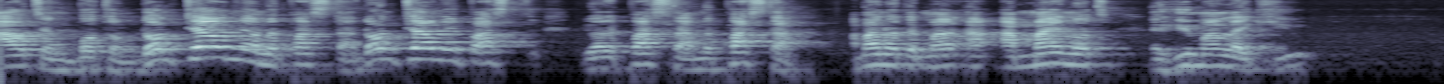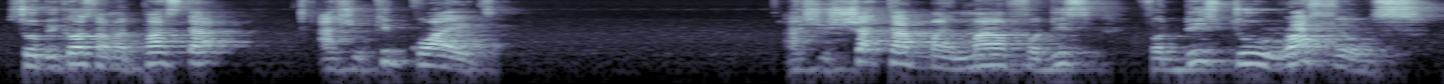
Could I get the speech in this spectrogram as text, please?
out, and bottom. Don't tell me I'm a pastor. Don't tell me pastor. You are a pastor. I'm a pastor. Am I not a man? Am I not a human like you? So because I'm a pastor, I should keep quiet. I should shut up my mouth for this for these two raffles.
